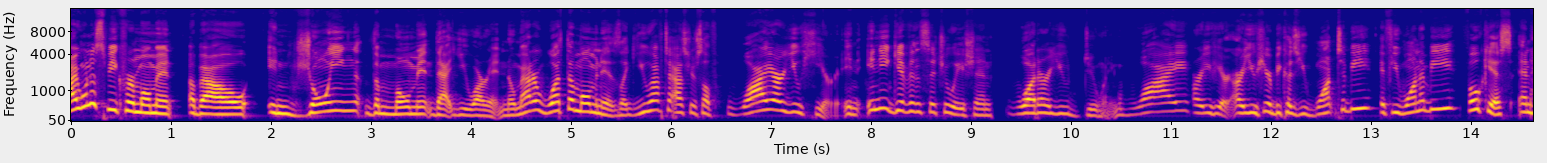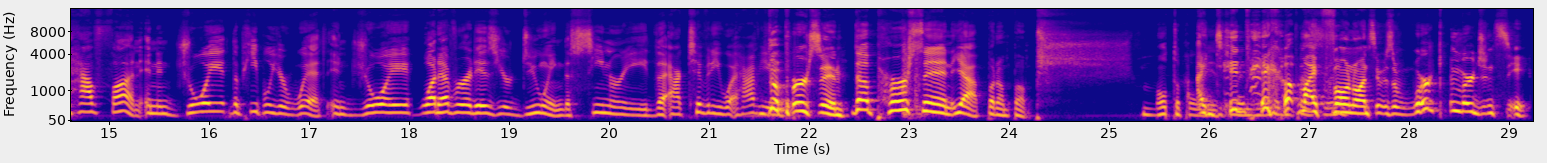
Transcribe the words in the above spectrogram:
I want to speak for a moment about enjoying the moment that you are in. No matter what the moment is, like you have to ask yourself, why are you here? In any given situation, what are you doing? Why are you here? Are you here because you want to be? If you want to be, focus and have fun and enjoy the people you're with. Enjoy whatever it is you're doing, the scenery, the activity, what have you. The person. The person. Yeah, but um bum. Multiple I did pick up my phone once. It was a work emergency.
